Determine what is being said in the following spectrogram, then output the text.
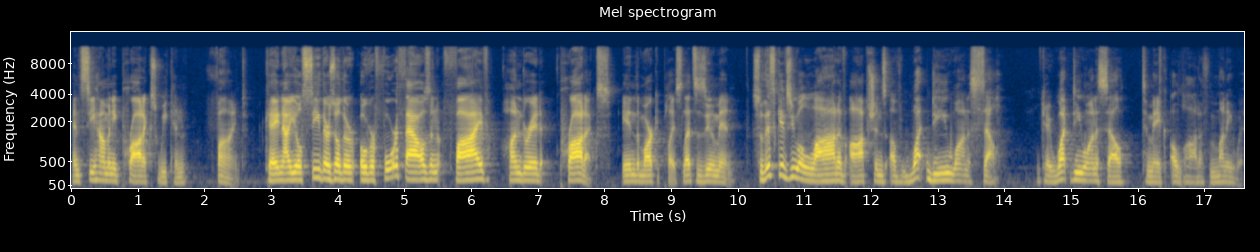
and see how many products we can find. Okay, now you'll see there's over, over 4,500 products in the marketplace. Let's zoom in. So this gives you a lot of options of what do you want to sell, Okay, what do you want to sell to make a lot of money with?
